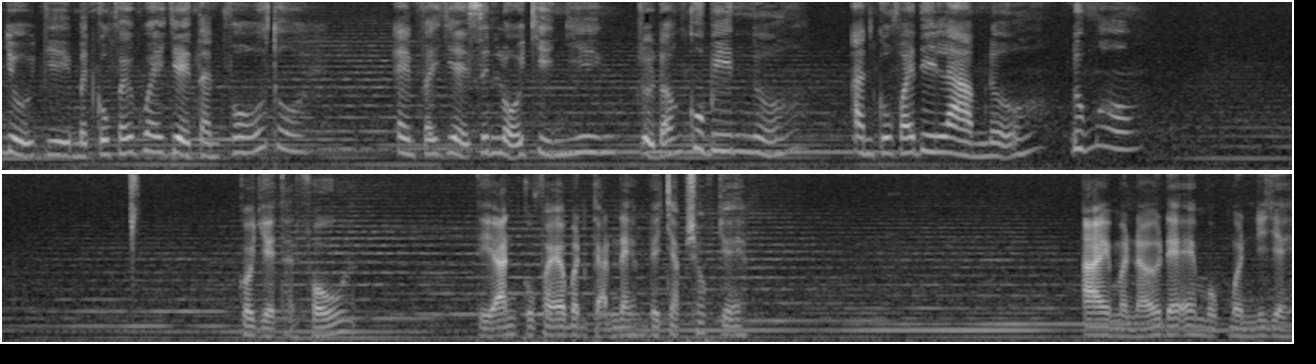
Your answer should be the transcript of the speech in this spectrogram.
Dù gì mình cũng phải quay về thành phố thôi. Em phải về xin lỗi chị Nhiên Rồi đón cô Bin nữa. Anh cũng phải đi làm nữa Đúng không? Cô về thành phố Thì anh cũng phải ở bên cạnh em để chăm sóc cho em Ai mà nỡ để em một mình như vậy?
